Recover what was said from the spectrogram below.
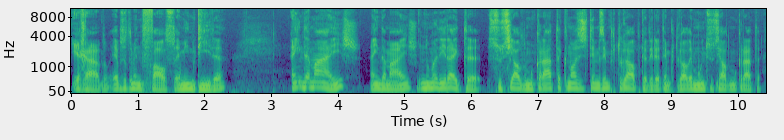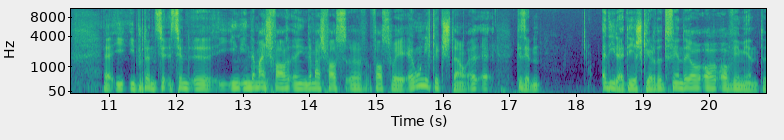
errado, é absolutamente falso, é mentira. Ainda mais, ainda mais, numa direita social-democrata que nós temos em Portugal, porque a direita em Portugal é muito social-democrata. Uh, e, e, portanto, sendo, uh, ainda mais, fal, ainda mais falso, falso é. A única questão, quer dizer, a direita e a esquerda defendem, obviamente,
